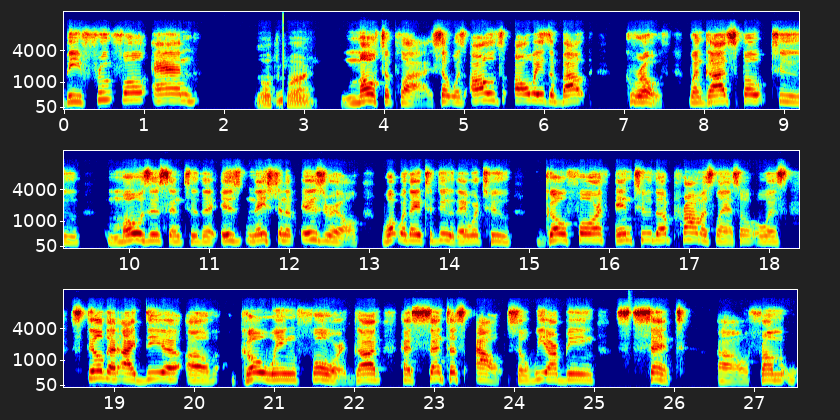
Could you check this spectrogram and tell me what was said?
Be fruitful and multiply. Multiply. So it was always, always about growth. When God spoke to Moses and to the is- nation of Israel, what were they to do? They were to go forth into the promised land. So it was still that idea of going forward. God has sent us out. So we are being sent uh, from,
